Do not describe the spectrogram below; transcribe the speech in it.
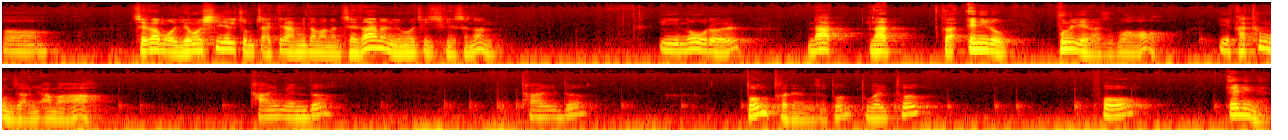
어, 제가 뭐 영어 실력이 좀 짧긴 합니다만은 제가 아는 영어 지식에서는 이 no를 not, not, 그 any로 분리해가지고 이 같은 문장이 아마 time and tide don't가 되는 거죠. don't wait for any man.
